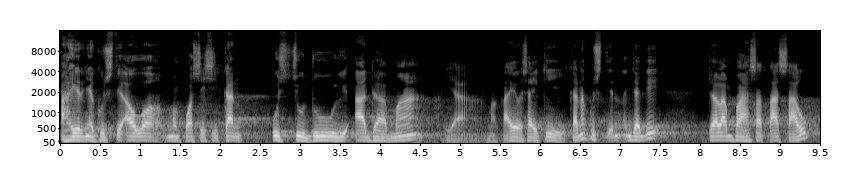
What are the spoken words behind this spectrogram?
Akhirnya Gusti Allah memposisikan usjudu li adama ya maka ayo saiki. Karena Gusti jadi dalam bahasa tasawuf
